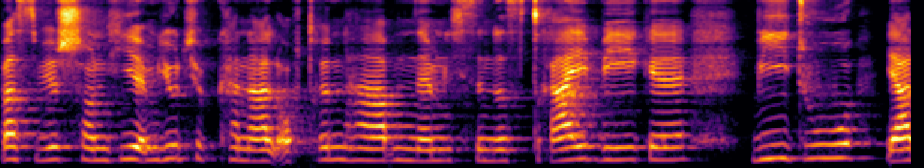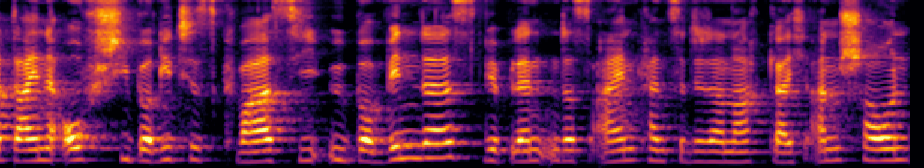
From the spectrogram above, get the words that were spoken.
was wir schon hier im YouTube-Kanal auch drin haben, nämlich sind es drei Wege, wie du ja deine Aufschieberitis quasi überwindest. Wir blenden das ein, kannst du dir danach gleich anschauen,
